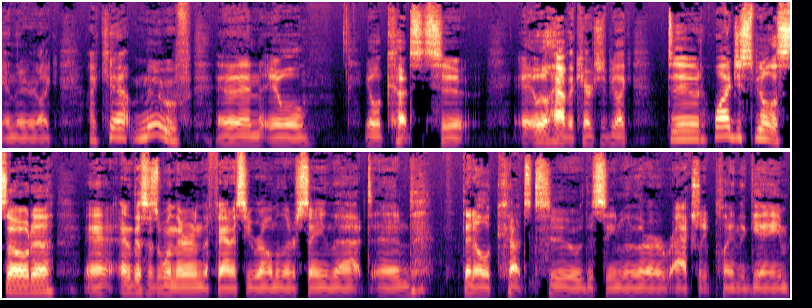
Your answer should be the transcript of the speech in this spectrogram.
and they're like i can't move. And then it will it will cut to it will have the characters be like dude why'd you spill the soda? And, and this is when they're in the fantasy realm and they're saying that and then it'll cut to the scene where they're actually playing the game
